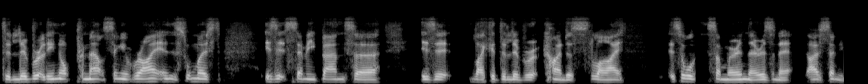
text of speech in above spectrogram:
deliberately not pronouncing it right. And it's almost, is it semi banter? Is it like a deliberate kind of sly? It's all somewhere in there, isn't it? I've certainly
